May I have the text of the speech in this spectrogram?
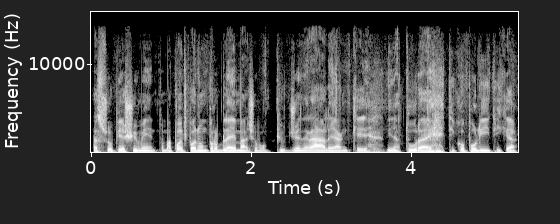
a suo piacimento, ma poi pone un problema diciamo, più generale anche di natura etico-politica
